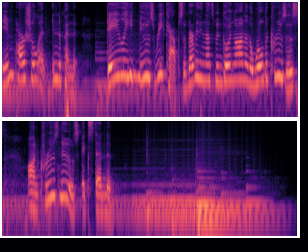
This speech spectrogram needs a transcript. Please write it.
impartial and independent daily news recaps of everything that's been going on in the world of cruises on Cruise News Extended.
